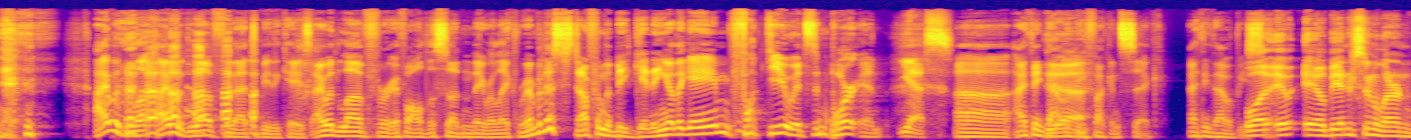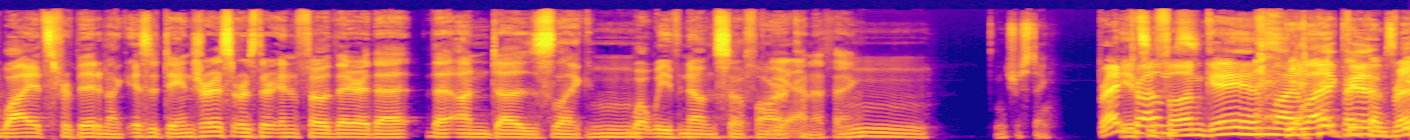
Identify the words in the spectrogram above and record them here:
I would love I would love for that to be the case. I would love for if all of a sudden they were like, remember this stuff from the beginning of the game? Fuck you, it's important. Yes. Uh, I think that would be fucking sick. I think that would be Well, sick. it, it'll be interesting to learn why it's forbidden. Like, is it dangerous, or is there info there that that undoes like Mm. what we've known so far, Yeah. kind of thing? Mm, interesting. Breadcrumbs. It's a fun game. I Yeah, like it. breadcrumbs, yeah.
